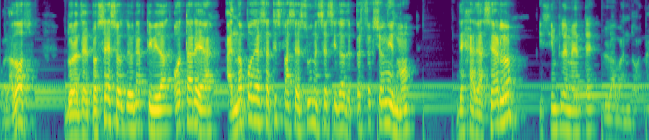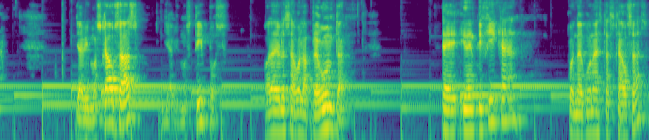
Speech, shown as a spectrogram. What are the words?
O la 2. Durante el proceso de una actividad o tarea, al no poder satisfacer su necesidad de perfeccionismo, deja de hacerlo y simplemente lo abandona. Ya vimos causas, ya vimos tipos. Ahora yo les hago la pregunta. ¿Se identifican con alguna de estas causas?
